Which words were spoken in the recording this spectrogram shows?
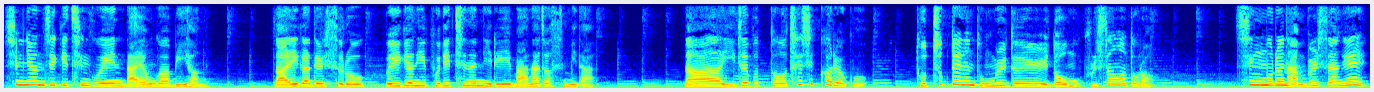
10년지기 친구인 나영과 미현. 나이가 들수록 의견이 부딪히는 일이 많아졌습니다. 나 이제부터 채식하려고. 도축되는 동물들 너무 불쌍하더라. 식물은 안 불쌍해?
